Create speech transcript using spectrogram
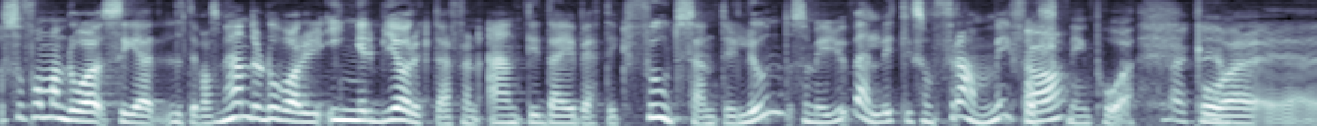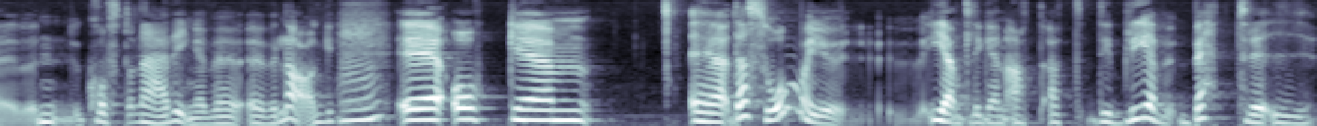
så får man då se lite vad som händer och då var det Inger Björk där från Anti-Diabetic Food Center i Lund som är ju väldigt liksom framme i forskning ja, på, på eh, kost och näring över, överlag. Mm. Eh, och ehm, eh, där såg man ju egentligen att, att det blev bättre i,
